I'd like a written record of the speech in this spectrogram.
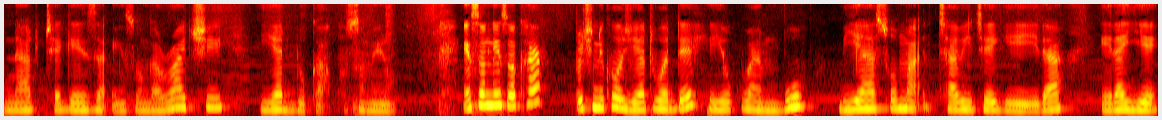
n'atutegeeza ensonga lwaki yadduka ku ssomero. Ensonga esooka britiniko gye yatuwadde ey'okuba mbu byasoma tabitegeera era ye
